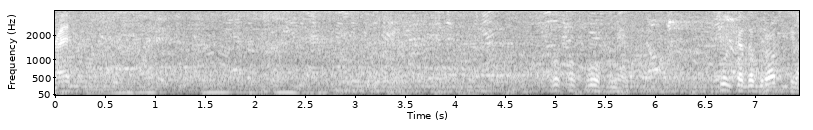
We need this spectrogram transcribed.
Impressed. Просто слов нет. Сколько добра всего.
